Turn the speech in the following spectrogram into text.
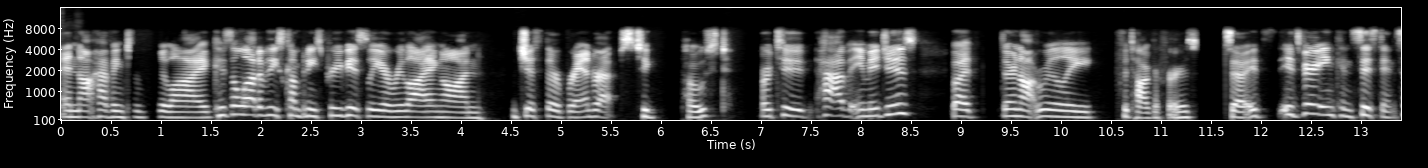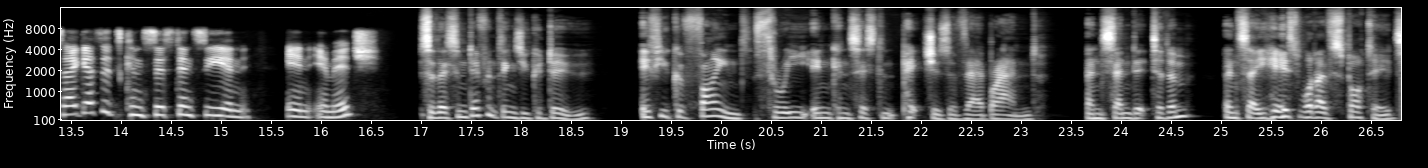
and not having to rely because a lot of these companies previously are relying on just their brand reps to post or to have images, but they're not really photographers. So it's it's very inconsistent. So I guess it's consistency in in image. So there's some different things you could do. If you could find three inconsistent pictures of their brand and send it to them and say, here's what I've spotted.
